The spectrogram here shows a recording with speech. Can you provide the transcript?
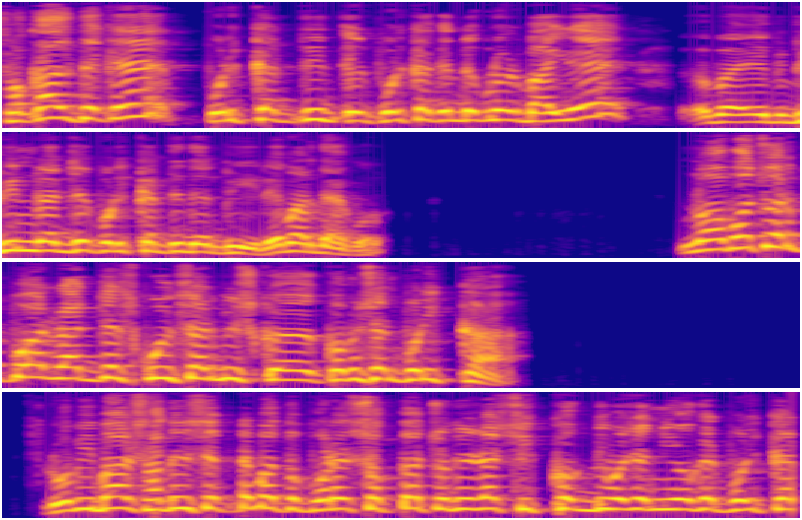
সকাল থেকে পরীক্ষার্থী, পরীক্ষা কেন্দ্রগুলোর বাইরে ভিন রাজ্যের পরীক্ষার্থীদের ভিড়। এবার দেখো ন বছর পর রাজ্যের স্কুল সার্ভিস কমিশন পরীক্ষা। রবিবার সাতই সেপ্টেম্বর তো পরের সপ্তাহ চৌধুরীরা শিক্ষক দিবসের নিয়োগের পরীক্ষা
